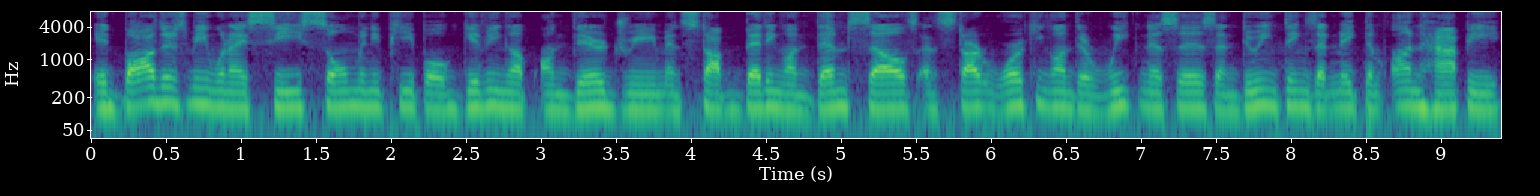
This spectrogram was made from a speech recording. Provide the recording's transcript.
it bothers me when I see so many people giving up on their dream and stop betting on themselves and start working on their weaknesses and doing things that make them unhappy.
